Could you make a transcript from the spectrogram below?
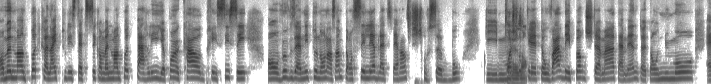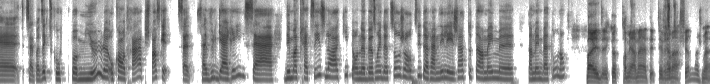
on ne me demande pas de connaître tous les statistiques, on ne me demande pas de parler, il n'y a pas un cadre précis, c'est on veut vous amener tout le monde ensemble, puis on célèbre la différence, puis je trouve ça beau. Puis moi, je trouve que tu as ouvert des portes, justement, tu amènes ton humour. Euh, ça ne veut pas dire que tu couvres pas mieux, là, au contraire. Puis je pense que ça, vulgarise, ça démocratise le hockey, puis on a besoin de ça aujourd'hui, de ramener les gens tout en même, euh, dans le même bateau, non? Ben, écoute, premièrement, tu es, vraiment fine. Je me...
